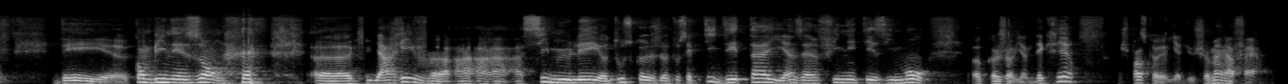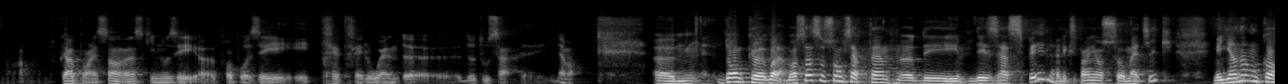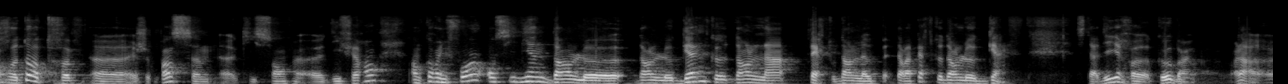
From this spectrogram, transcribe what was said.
des euh, combinaisons euh, qui arrivent à, simuler tout ce que tous ces petits détails infinitésimaux euh, que je viens de décrire, je pense qu'il y a du chemin à faire. En tout cas, pour l'instant, hein, ce qui nous est proposé est très très loin de tout ça, évidemment. Euh, donc euh, voilà, bon ça ce sont certains euh, des, des aspects l'expérience somatique, mais il y en a encore d'autres, je pense, qui sont différents. Encore une fois, aussi bien dans le, dans le gain que dans la perte, le, dans la perte que dans le gain. C'est-à-dire que, ben, voilà,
